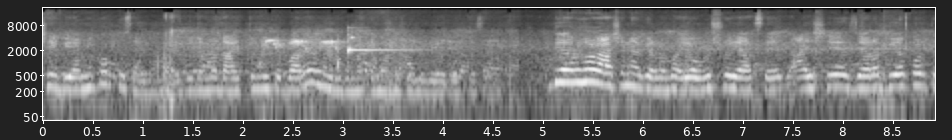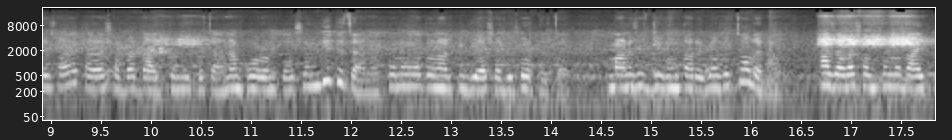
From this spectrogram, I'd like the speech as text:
সেই বিয়ে আমি করতে চাই না ভাই। যদি আমার দায়িত্ব নিতে পারে আমি এরকম একটা মানুষ হলে বিয়ে করতে চাই। বিয়ের ঘর আসে না কেন ভাই? অবশ্যই আছে আইসে যারা বিয়ে করতে চায়, তারা সবার দায়িত্ব নিতে চায় না, ভরণ পোষণ দিতে চায় না, কোনো মতন আর কি বিয়ে শাদি করতে চায়। মানুষের জীবন তার ওইভাবে চলে না। আর যারা সম্পূর্ণ দায়িত্ব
